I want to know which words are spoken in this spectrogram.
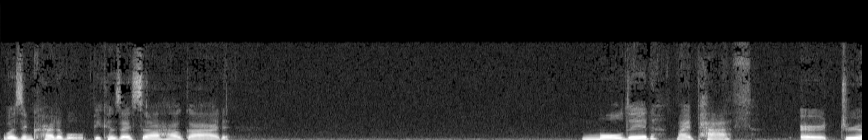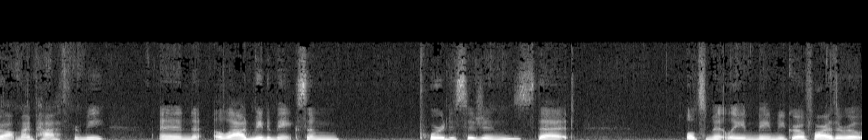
was incredible because I saw how God molded my path or drew out my path for me and allowed me to make some poor decisions that ultimately made me grow farther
